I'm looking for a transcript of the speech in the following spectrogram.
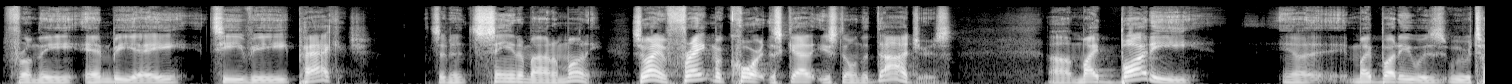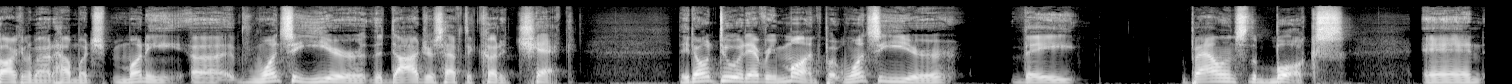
from the NBA TV package. It's an insane amount of money. So anyway, Frank McCourt, this guy that used to own the Dodgers, uh, my buddy you know, my buddy was, we were talking about how much money, uh, once a year, the Dodgers have to cut a check. They don't do it every month, but once a year, they balance the books and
